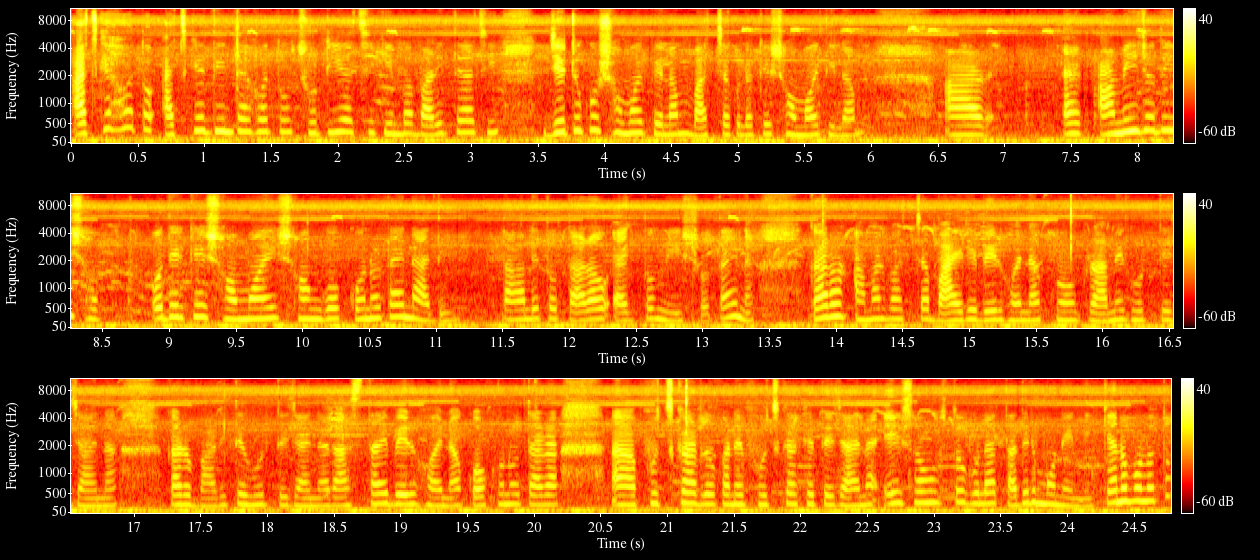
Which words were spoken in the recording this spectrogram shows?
আজকে হয়তো, আজকের দিনটা হয়তো ছুটি আছি কিংবা বাড়িতে আছি, যেটুকু সময় পেলাম, বাচ্চাগুলোকে সময় দিলাম। আর এক, আমি যদি সব ওদেরকে সময়, সঙ্গ কোনোটাই না দিই তাহলে তো তারাও একদম নিঃস্ব, তাই না? কারণ আমার বাচ্চা বাইরে বের হয় না, কোনো গ্রামে ঘুরতে যায় না, কারও বাড়িতে ঘুরতে যায় না, রাস্তায় বের হয় না, কখনো তারা ফুচকার দোকানে ফুচকা খেতে যায় না, এই সমস্তগুলা তাদের মনে নেই। কেন বলো তো?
